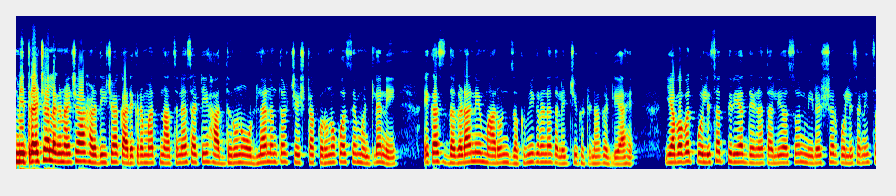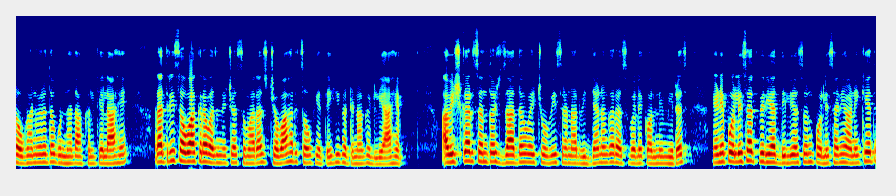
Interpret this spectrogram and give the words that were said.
मित्राच्या लग्नाच्या हळदीच्या कार्यक्रमात नाचण्यासाठी हात धरून ओढल्यानंतर चेष्टा करू नको असे म्हटल्याने एकाच दगडाने मारून जखमी करण्यात आल्याची घटना घडली आहे. याबाबत पोलिसात फिर्याद देण्यात आली असून मिरज शहर पोलिसांनी चौघांविरुद्ध गुन्हा दाखल केला आहे. रात्री सव्वा अकरा वाजण्याच्या सुमारास जवाहर चौक येथे ही घटना घडली आहे. आविष्कार संतोष जाधव वय चोवीस राहणार विद्यानगर अस्वले कॉलनी मिरज. याने पोलिसात फिर्याद दिली असून पोलिसांनी अनिकेत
